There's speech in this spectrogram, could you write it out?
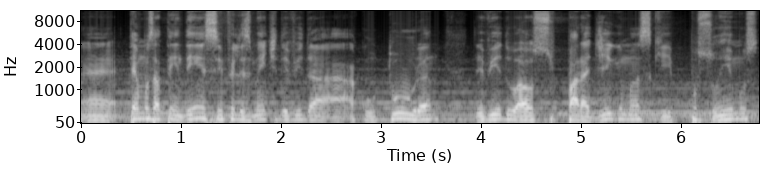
é, temos a tendência, infelizmente, devido à, à, cultura, devido aos paradigmas que possuímos,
